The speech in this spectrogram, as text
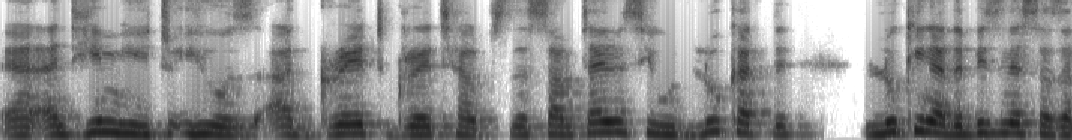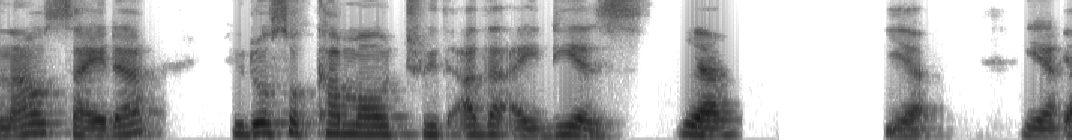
and him he, he was a great great help. So sometimes he would look at the looking at the business as an outsider he'd also come out with other ideas. Yeah. Yeah. Yeah, yeah.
